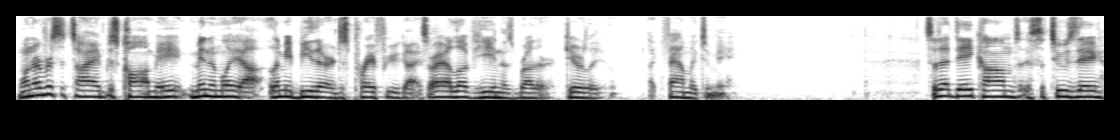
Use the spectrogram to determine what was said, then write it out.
whenever it's the time, just call me minimally. Uh, let me be there and just pray for you guys, right? I love he and his brother dearly, like family to me. So that day comes, it's a Tuesday.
